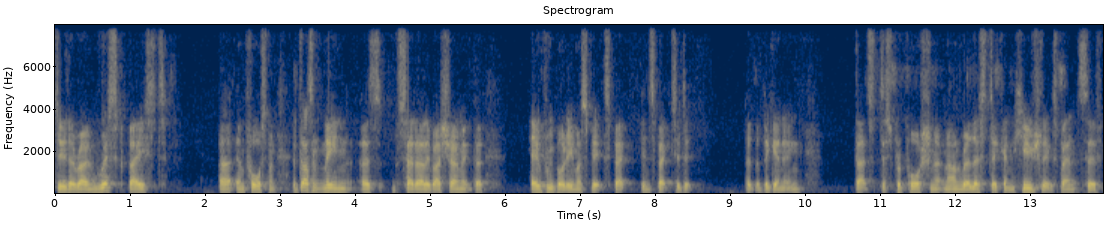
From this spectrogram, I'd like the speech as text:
do their own risk-based uh, enforcement. It doesn't mean, as said earlier by Shomik, that everybody must be expect, inspected at the beginning. That's disproportionate and unrealistic and hugely expensive.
